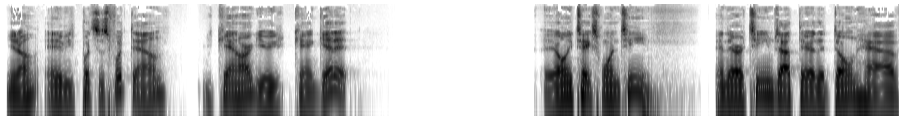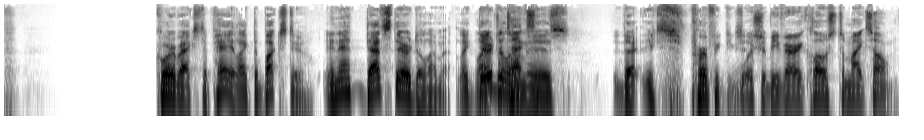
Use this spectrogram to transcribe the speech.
You know, and if he puts his foot down, you can't argue. You can't get it. It only takes one team, and there are teams out there that don't have quarterbacks to pay like the Bucks do, and that that's their dilemma. Like, like their the dilemma Texans. is that it's perfect. Which should be very close to Mike's home.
